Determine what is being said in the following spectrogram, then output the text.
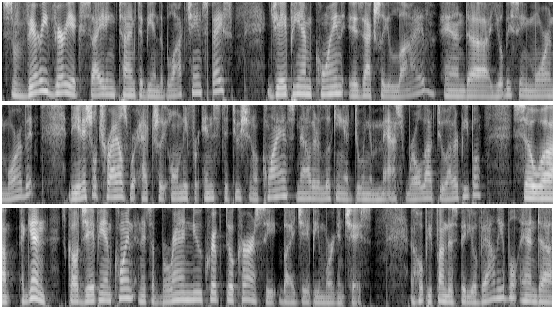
So, very, very exciting time to be in the blockchain space. JPM Coin is actually live, and uh, you'll be seeing more and more of it. The initial trials were actually only for institutional clients. Now they're looking at doing a mass rollout to other people. So, uh, again, it's called JPM Coin, and it's a brand new cryptocurrency by JP Morgan Chase. I hope you found this video valuable. And uh,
